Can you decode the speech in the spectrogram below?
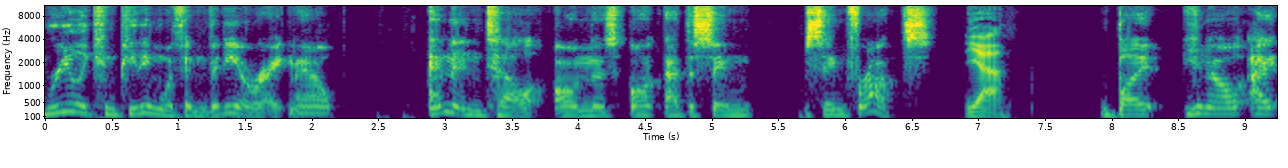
really competing with nvidia right now and intel on this on at the same same fronts Yeah. But you know i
